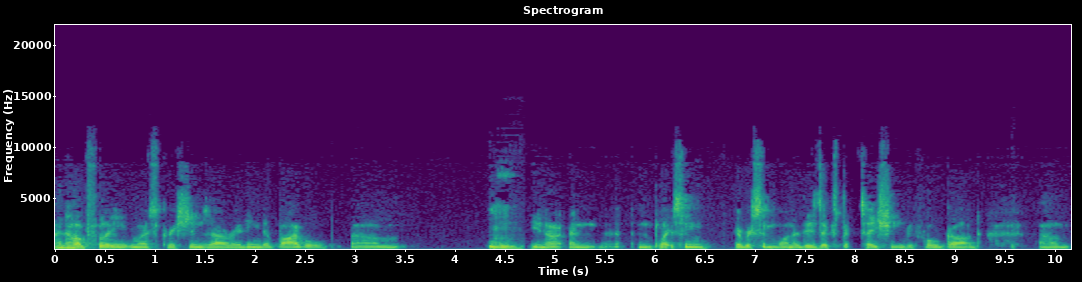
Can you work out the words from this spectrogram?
and hopefully most Christians are reading the Bible, um, Mm, you know, and and placing every single one of these expectation before God. Um,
